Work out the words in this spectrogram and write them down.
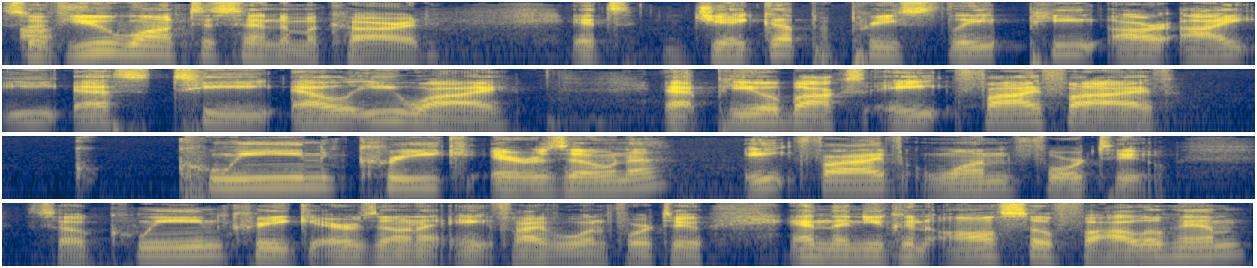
So if you want to send him a card, it's Jacob Priestley, P R I E S T L E Y, at PO Box 855, Queen Creek, Arizona 85142. So Queen Creek, Arizona 85142. And then you can also follow him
